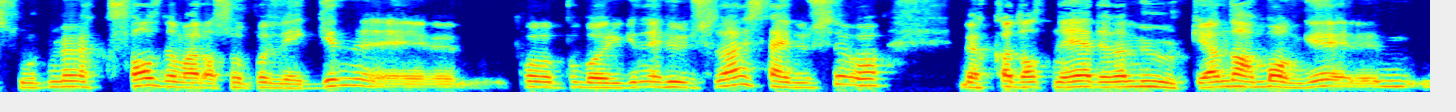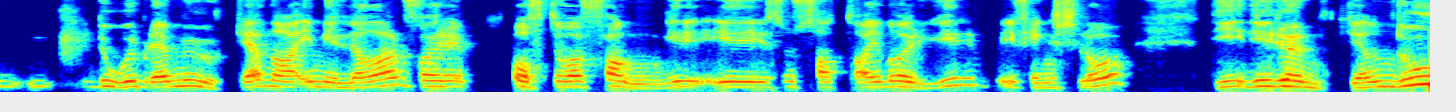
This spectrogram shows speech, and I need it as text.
stort møkkfall. Den var altså på veggen på, på borgen eller huset der, Steinhuset, og møkka datt ned. Den er murt igjen. da, Mange mm, doer ble murt igjen da i middelalderen, for ofte var fanger i, som satt da i borger, i fengsel òg, de, de rømte gjennom do.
